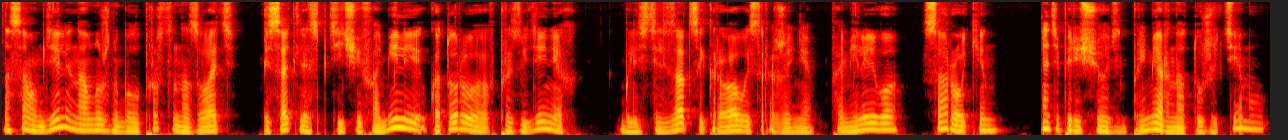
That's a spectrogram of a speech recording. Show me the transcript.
На самом деле нам нужно было просто назвать писателя с птичьей фамилией, у которого в произведениях были стилизации кровавые сражения. Фамилия его Сорокин. А теперь еще один пример на ту же тему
